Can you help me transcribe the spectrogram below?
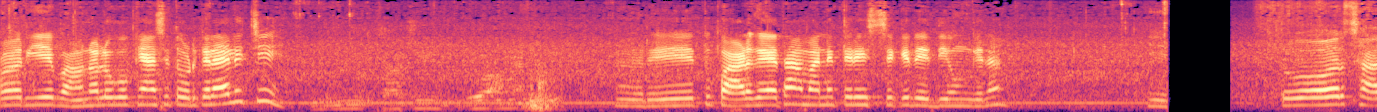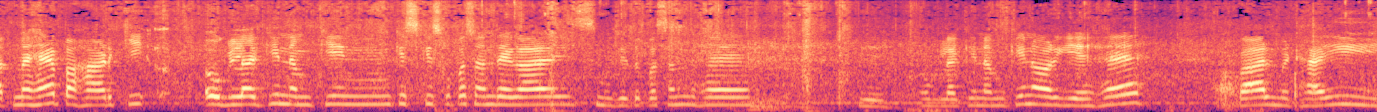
और ये भावना लोगों के यहाँ से तोड़ के लाए लीची? हम्म, अरे तू पहाड़ गया था हमारे तेरे हिस्से के दे दिए होंगे ना। ये तो और साथ में है पहाड़ की उगला की नमकीन। किस किस को पसंद है गाइस मुझे तो पसंद है। ये उगला की नमकीन और ये है बाल मिठाई।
